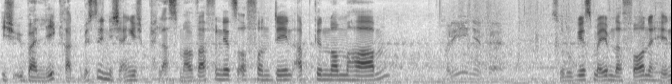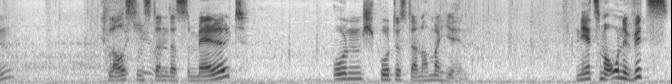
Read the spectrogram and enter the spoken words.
Ich überlege gerade, müsste ich nicht eigentlich Plasmawaffen jetzt auch von denen abgenommen haben? So, du gehst mal eben da vorne hin. Klaust uns dann das Meld. Und spurtest dann nochmal hier hin. Und jetzt mal ohne Witz.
